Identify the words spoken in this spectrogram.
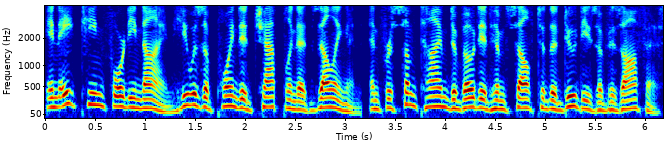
In 1849 he was appointed chaplain at Zellingen, and for some time devoted himself to the duties of his office.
